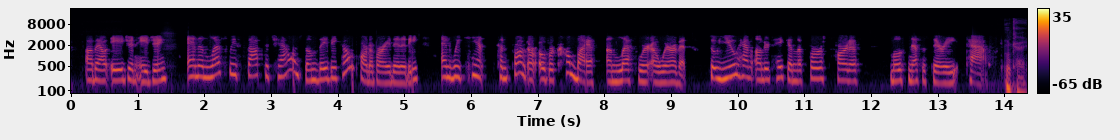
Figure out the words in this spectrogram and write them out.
about age and aging. And unless we stop to challenge them, they become part of our identity, and we can't confront or overcome bias unless we're aware of it. So you have undertaken the first, hardest, most necessary task. Okay.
